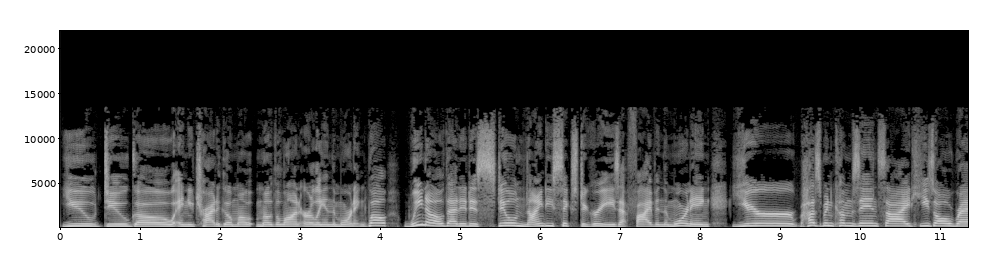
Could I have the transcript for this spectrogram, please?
you do go and you try to go mow, mow the lawn early in the morning. Well, we know that it is still 96 degrees at five in the morning. Your husband comes inside. He's all red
